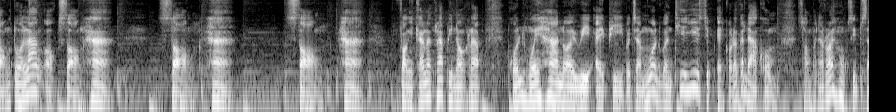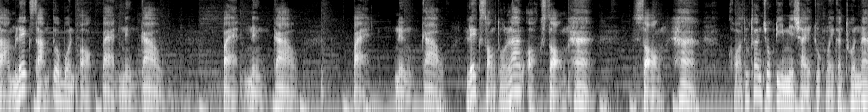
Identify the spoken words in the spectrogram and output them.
2 ตัวล่างออก 25 25 25 ฟังอีกครั้งนะครับพี่น้องครับ ผลหวยฮานอย VIP ประจำงวดวันที่ 21 กรกฎาคม 2563 เลข 3 ตัวบนออก 819 819 819 เลข 2 ตัวล่างออก 25 25 ขอทุกท่านโชคดีมีชัยถูกหวยกันทั่วหน้า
